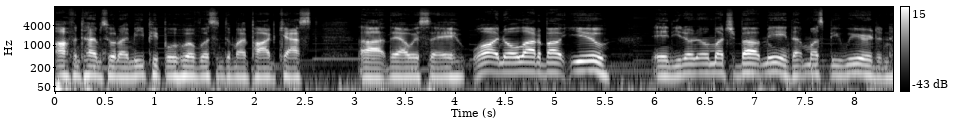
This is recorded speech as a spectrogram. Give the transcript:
Oftentimes, when I meet people who have listened to my podcast, uh, they always say, Well, I know a lot about you, and you don't know much about me. That must be weird. And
